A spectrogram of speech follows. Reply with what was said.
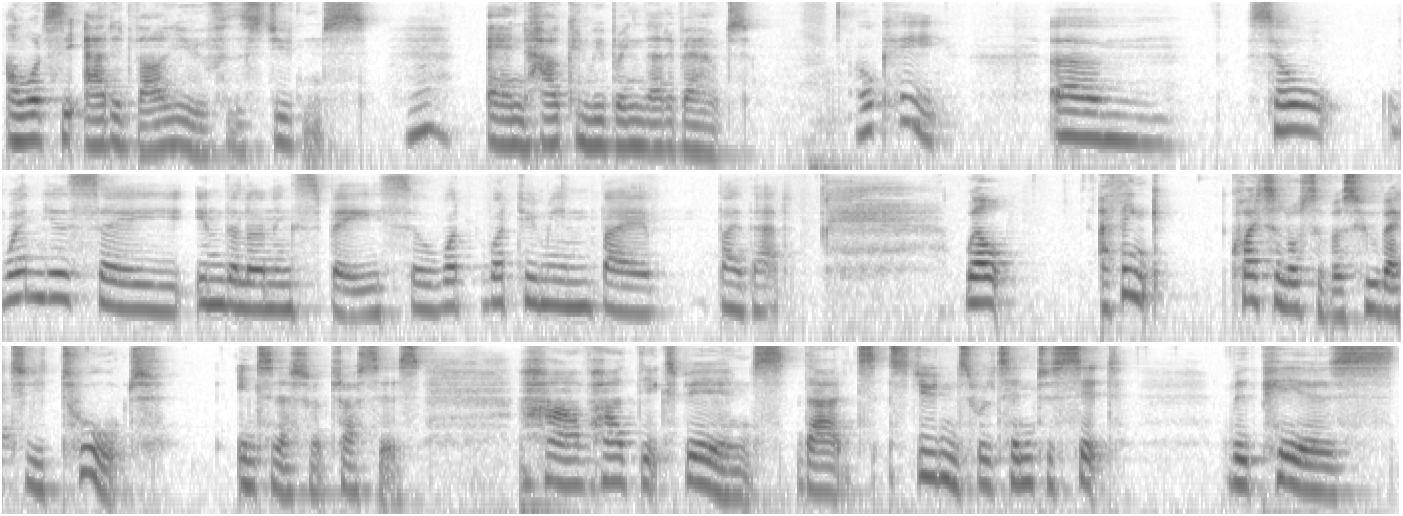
and what's the added value for the students, mm. and how can we bring that about? Okay. Um, so, when you say in the learning space, so what, what do you mean by by that? Well, I think quite a lot of us who've actually taught international classes have had the experience that students will tend to sit with peers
